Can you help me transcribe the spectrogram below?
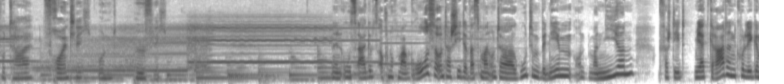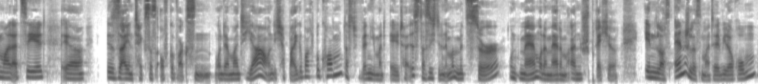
total freundlich und höflich. In den USA gibt es auch noch mal große Unterschiede, was man unter gutem Benehmen und Manieren versteht. Mir hat gerade ein Kollege mal erzählt, er sei in Texas aufgewachsen und er meinte ja und ich habe beigebracht bekommen, dass wenn jemand älter ist, dass ich den immer mit Sir und Ma'am oder Madam anspreche. In Los Angeles meinte er wiederum,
